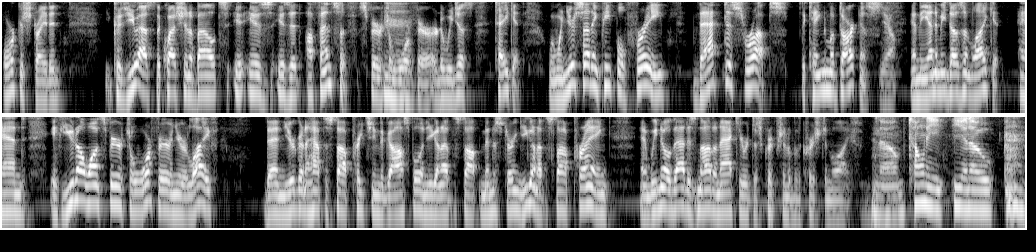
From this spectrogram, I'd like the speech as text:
orchestrated. Because you asked the question about is is it offensive spiritual mm-hmm. warfare or do we just take it? When when you're setting people free, that disrupts the kingdom of darkness, yeah. and the enemy doesn't like it. And if you don't want spiritual warfare in your life, then you're going to have to stop preaching the gospel and you're going to have to stop ministering. You're going to have to stop praying. And we know that is not an accurate description of the Christian life. No. Tony, you know,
